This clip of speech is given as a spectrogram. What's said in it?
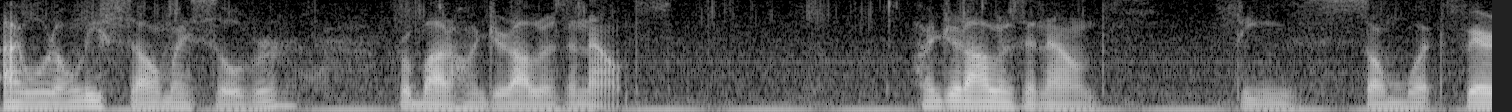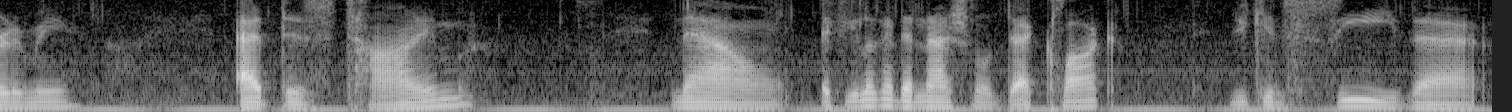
I would only sell my silver for about $100 an ounce. $100 an ounce seems somewhat fair to me at this time. Now, if you look at the national debt clock, you can see that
